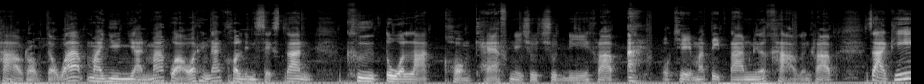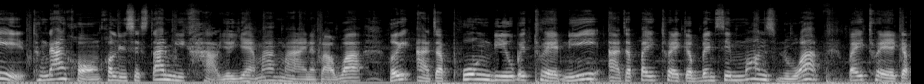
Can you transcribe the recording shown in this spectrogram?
ข่าวหรอกแต่ว่ามายืนยันมากกว่าว่าทางด้านคอลินเซ็กสตันคือตัวหลักของแคฟในชุดชุดนี้ครับอะโอเค มาติดตามเนื้อข่าวกันครับ จากที่ทางด้านของคอลินเซ็กสตันมีข่าวเยอะแยะมากมายนะครับ ว่า เฮ้ย อาจจะพ่วงดีลไปเทรดนี้ อาจจะไปเทรดกับเบนซิมมอนส์หรือว่าไปเทรดกับ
